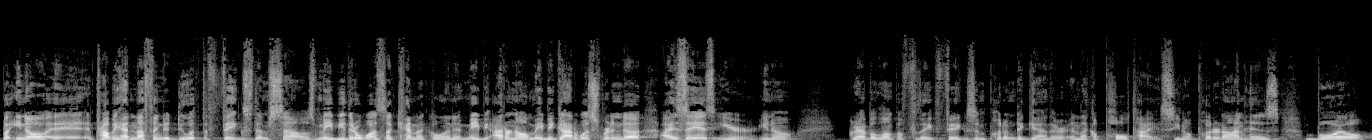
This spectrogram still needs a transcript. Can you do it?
but, you know, it, it probably had nothing to do with the figs themselves. Maybe there was a chemical in it. Maybe, I don't know, maybe God whispered into Isaiah's ear, you know grab a lump of figs and put them together and like a poultice, you know, put it on his boil.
